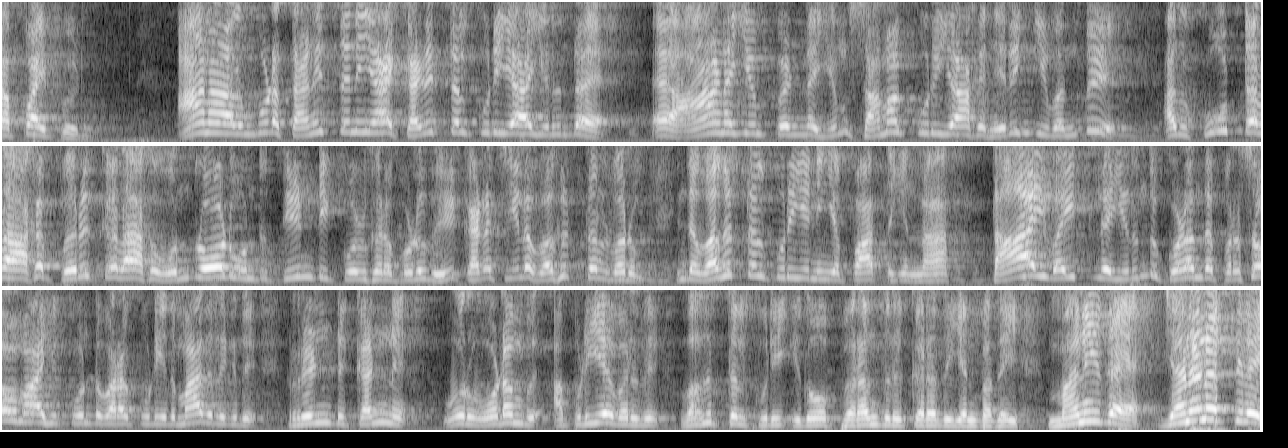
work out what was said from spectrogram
தப்பாய் போயிடுது. ஆனாலும் கூட தனித்தனியாய் கழித்தல் குறியாய் இருந்த ஆணையும் பெண்ணையும் சமக்குறியாக நெருங்கி வந்து அது கூட்டலாக பெருக்கலாக ஒன்றோடு ஒன்று தீண்டிக் கொள்கிற பொழுது கடைசியில் வகுத்தல் வரும். இந்த வகுத்தல் குறியை நீங்கள் பார்த்தீங்கன்னா தாய் வயிற்றில் இருந்து குழந்தை பிரசவமாகி கொண்டு வரக்கூடியது மாதிரி இருக்குது. ரெண்டு கண்ணு ஒரு உடம்பு அப்படியே வருது. வகுத்தல் குறி இதோ பிறந்திருக்கிறது என்பதை மனித ஜனனத்திலே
